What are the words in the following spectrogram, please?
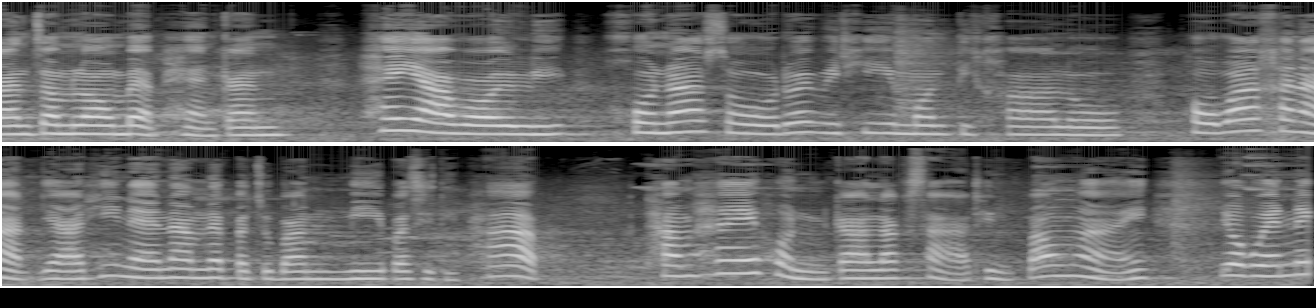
การจำลองแบบแผนการให้ยาวอริโคนาโซ ด้วยวิธีมอนติคาร์โล พบว่าขนาดยาที่แนะนำในปัจจุบันมีประสิทธิภาพ ทำให้ผลการรักษาถึงเป้าหมาย ยกเว้นใน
